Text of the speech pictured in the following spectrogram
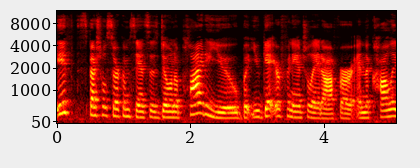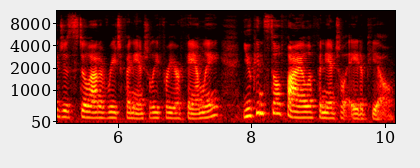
if special circumstances don't apply to you, but you get your financial aid offer and the college is still out of reach financially for your family, you can still file a financial aid appeal.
